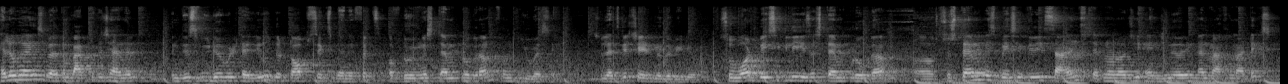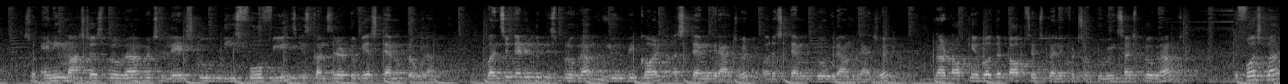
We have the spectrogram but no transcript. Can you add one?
Hello guys, welcome back to the channel. In this video, we'll tell you the top 6 benefits of doing a STEM program from the USA. So let's get straight into the video. So what basically is a STEM program? Uh, so STEM is basically science, technology, engineering and mathematics. So any master's program which relates to these four fields is considered to be a STEM program. Once you get into this program, you will be called a STEM graduate or a STEM program graduate. Now talking about the top 6 benefits of doing such programs. The first one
